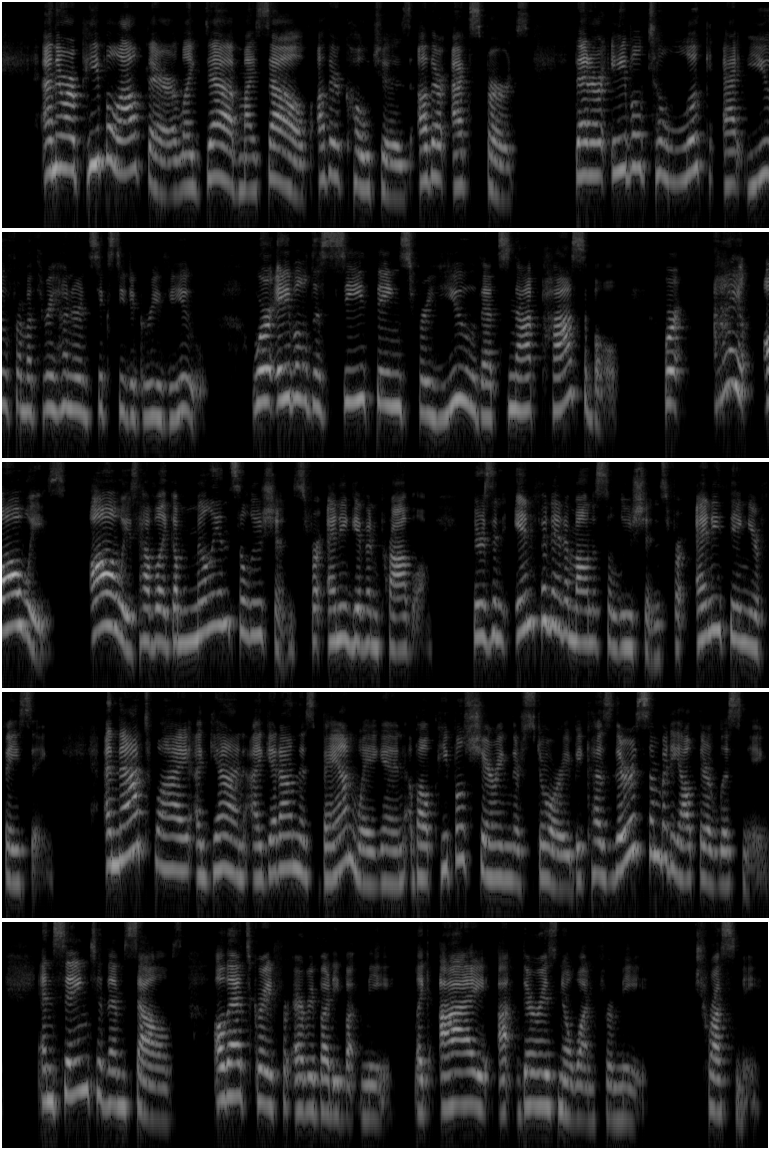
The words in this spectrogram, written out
And there are people out there like Deb, myself, other coaches, other experts that are able to look at you from a 360 degree view. We're able to see things for you that's not possible. We're I always, always have like a million solutions for any given problem. There's an infinite amount of solutions for anything you're facing. And that's why, again, I get on this bandwagon about people sharing their story because there is somebody out there listening and saying to themselves, Oh, that's great for everybody but me. Like, I, there is no one for me. Trust me.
